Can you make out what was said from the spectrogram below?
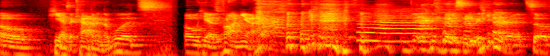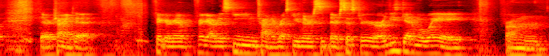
Oh, he has a cabin in the woods. Oh, he has Vanya. Basically, right? So they're trying to figure out, figure out a scheme, trying to rescue their their sister, or at least get him away from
